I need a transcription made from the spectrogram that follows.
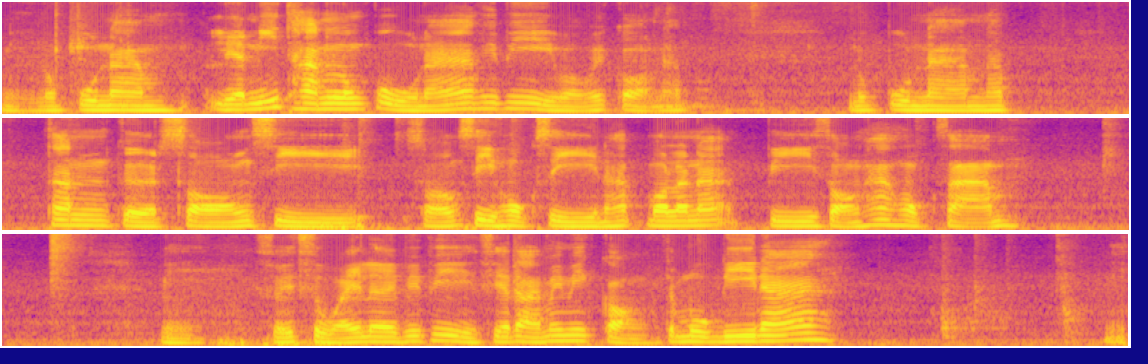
นี่หลวงปู่นาม เหรียญนี้ทันหลวงปู่นะ พี่พี่บอกไว้ก่อนนะครับหลวงปู่นามนะครับ ท่านเกิด 2 4 2 4 6 4 นะครับ มรณะ ปี 2563 นี่ สวย ๆ เลยพี่ๆเสียดายไม่มีกล่อง จมูกดีนะ นี่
